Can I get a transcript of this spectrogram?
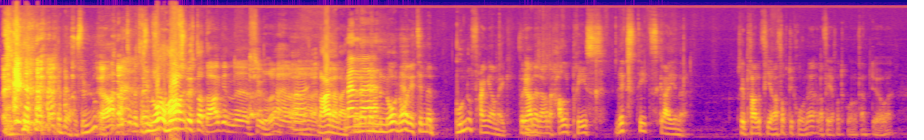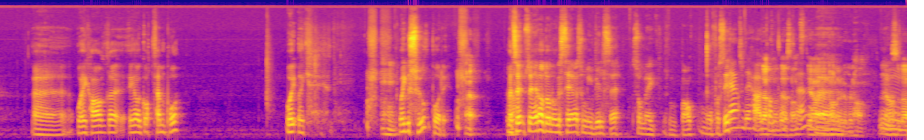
jeg blir så sur. Ja, vi, vi trenger Nå- ikke å avslutte dagen eh, sure her. Nei, nei, nei. Men, Men, men, eh, men nå, nå er de til og med bondefanger meg. For de har den der halv pris livstidsgreiene. Så jeg betaler 44 kroner, eller 44 kroner og 50 øre. Eh, og jeg har, eh, jeg har gått fem på. Og jeg, og jeg, og jeg er sur på dem. Ja. Men så, så er det da noen serier som jeg vil se, som jeg som bare må få sett. Ja, de har Det er akkurat det, content. sant? De har innholdet du vil ha. Så da,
